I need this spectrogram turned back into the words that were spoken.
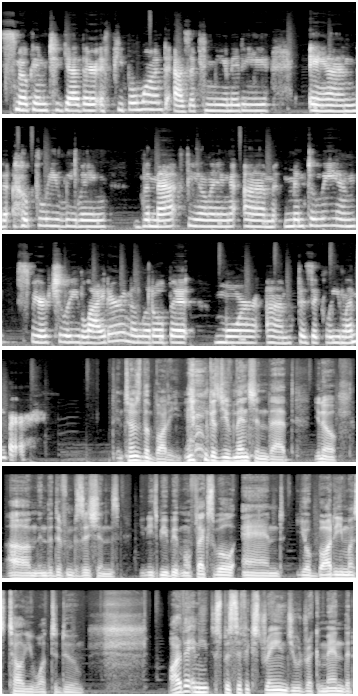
smoking together if people want as a community, and hopefully leaving the mat feeling um, mentally and spiritually lighter and a little bit more um, physically limber. In terms of the body, because you've mentioned that you know um, in the different positions you need to be a bit more flexible, and your body must tell you what to do. Are there any specific strains you would recommend that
